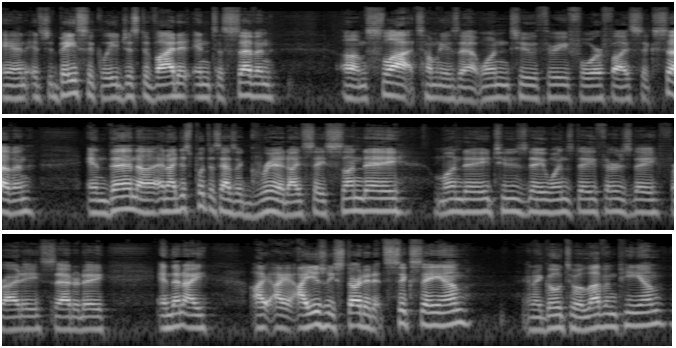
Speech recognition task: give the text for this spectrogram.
and it's basically just divide it into seven um, slots. How many is that? One, two, three, four, five, six, seven, and then uh, and I just put this as a grid. I say Sunday, Monday, Tuesday, Wednesday, Thursday, Friday, Saturday, and then I I, I, I usually start it at 6 a.m. and I go to 11 p.m.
